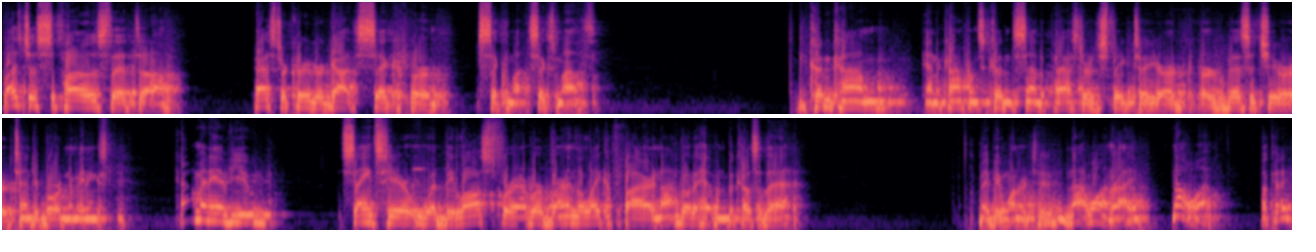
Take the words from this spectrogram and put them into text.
Let's just suppose that uh, Pastor Kruger got sick for six, six months couldn't come and the conference couldn't send a pastor to speak to you or, or visit you or attend your board meetings, how many of you saints here would be lost forever, burn in the lake of fire, not go to heaven because of that? Maybe one or two. Not one, right? Not one. Okay?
